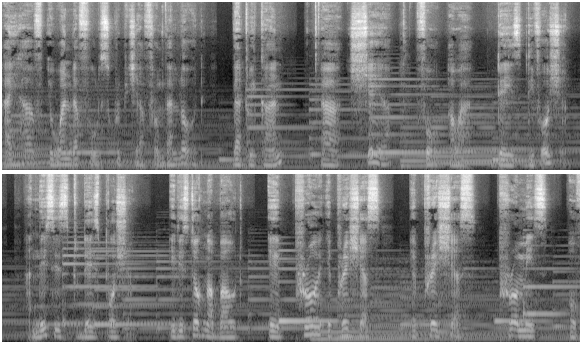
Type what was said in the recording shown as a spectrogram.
I have a wonderful scripture from the Lord that we can uh, share for our day's devotion. And this is today's portion. It is talking about a pro, a precious, a precious promise of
